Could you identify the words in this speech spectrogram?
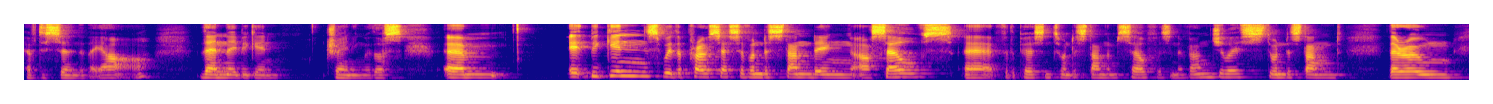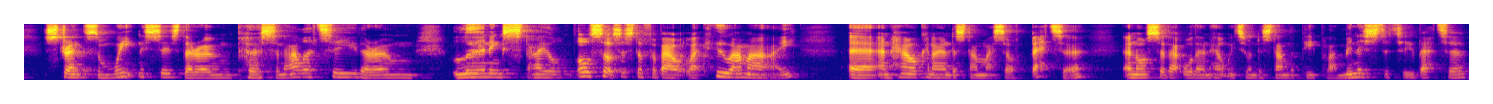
have discerned that they are, then they begin training with us. Um, it begins with a process of understanding ourselves, uh, for the person to understand themselves as an evangelist, to understand their own strengths and weaknesses, their own personality, their own learning style, all sorts of stuff about like who am I uh, and how can I understand myself better. And also that will then help me to understand the people I minister to better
